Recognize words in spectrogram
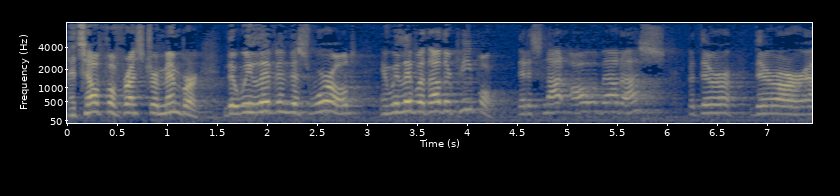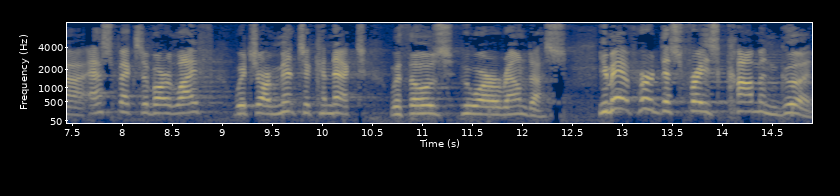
It's helpful for us to remember that we live in this world and we live with other people, that it's not all about us, but there are, there are uh, aspects of our life which are meant to connect with those who are around us. You may have heard this phrase, common good.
